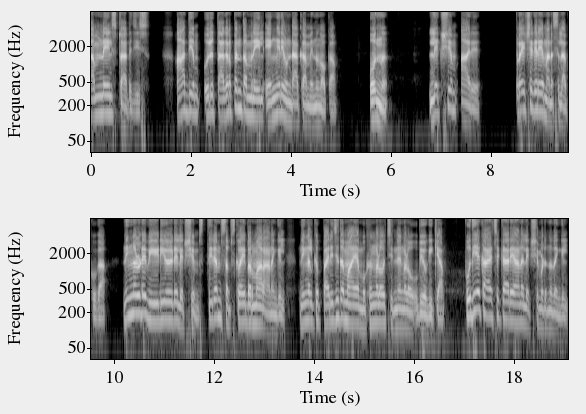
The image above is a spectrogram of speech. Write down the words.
തംനെയിൽ സ്ട്രാറ്റജീസ് ആദ്യം ഒരു തകർപ്പൻ തമ്പനയിൽ എങ്ങനെ ഉണ്ടാക്കാം എന്ന് നോക്കാം. ഒന്ന്. ലക്ഷ്യം ആര്? പ്രേക്ഷകരെ മനസ്സിലാക്കുക. നിങ്ങളുടെ വീഡിയോയുടെ ലക്ഷ്യം സ്ഥിരം സബ്സ്ക്രൈബർമാർ ആണെങ്കിൽ നിങ്ങൾക്ക് പരിചിതമായ മുഖങ്ങളോ ചിഹ്നങ്ങളോ ഉപയോഗിക്കാം. പുതിയ കാഴ്ചക്കാരെയാണ് ലക്ഷ്യമിടുന്നതെങ്കിൽ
